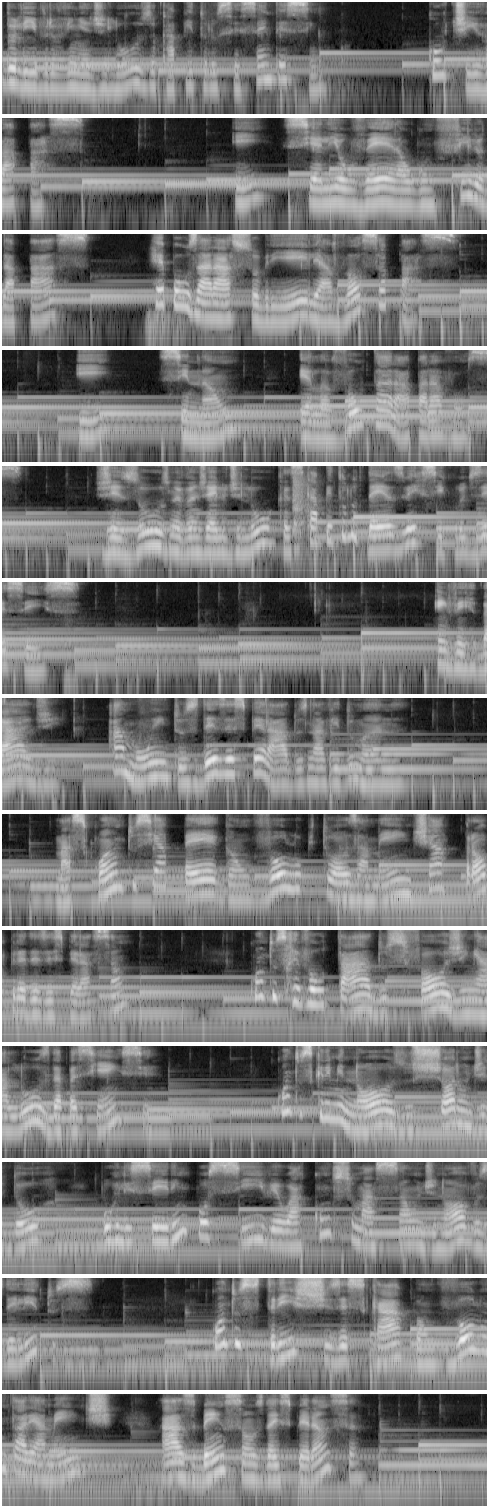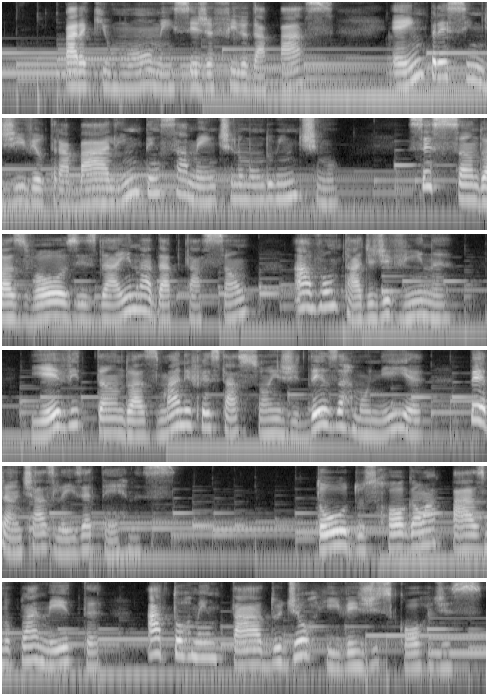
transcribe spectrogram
do livro Vinha de Luz, o capítulo 65 Cultiva a paz. E, se ali houver algum filho da paz, repousará sobre ele a vossa paz. E, se não, ela voltará para vós. Jesus, no Evangelho de Lucas, capítulo 10, versículo 16. Em verdade, há muitos desesperados na vida humana. Mas quantos se apegam voluptuosamente à própria desesperação? Quantos revoltados fogem à luz da paciência? Quantos criminosos choram de dor por lhe ser impossível a consumação de novos delitos? Quantos tristes escapam voluntariamente às bênçãos da esperança? Para que um homem seja filho da paz, é imprescindível trabalhe intensamente no mundo íntimo, cessando as vozes da inadaptação à vontade divina e evitando as manifestações de desarmonia perante as leis eternas. Todos rogam a paz no planeta, atormentado de horríveis discórdias,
